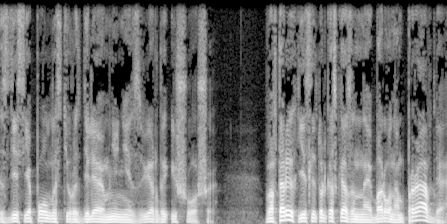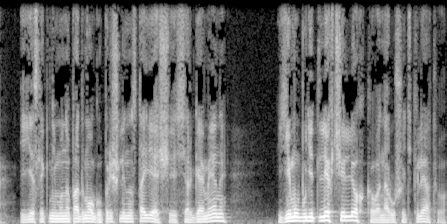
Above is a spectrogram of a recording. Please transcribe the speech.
здесь я полностью разделяю мнение Зверды и Шоши. Во-вторых, если только сказанное бароном правда, и если к нему на подмогу пришли настоящие сергамены, ему будет легче легкого нарушить клятву.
